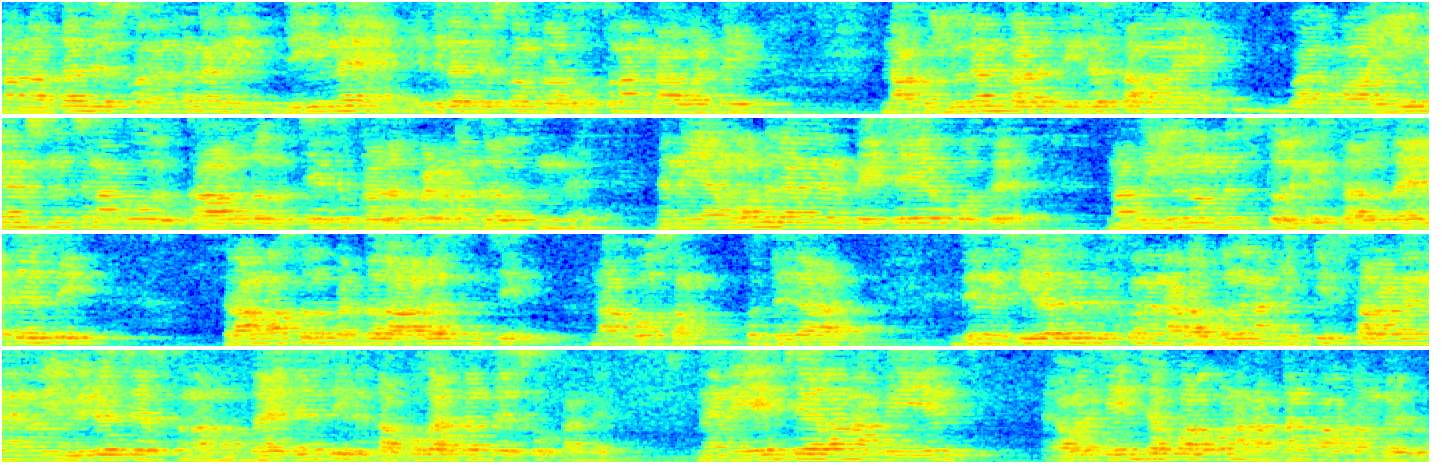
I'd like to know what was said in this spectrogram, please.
నన్ను అర్థం చేసుకొని ఎందుకంటే నేను దీన్నే ఇదిగా చేసుకొని బ్రతుకుతున్నాను కాబట్టి నాకు యూనియన్ కార్డు తీసేస్తామని మా యూనియన్స్ నుంచి నాకు కాళ్ళు చేసి ప్రెజర్ పెట్టడం జరుగుతుంది. నేను ఈ అమౌంట్ కానీ నేను పే చేయకపోతే నాకు యూనియన్ నుంచి తొలగిస్తారు. దయచేసి గ్రామస్తులు పెద్దలు ఆలోచించి నా కోసం కొద్దిగా దీన్ని సీరియస్గా తీసుకొని నా డబ్బులు నాకు ఇప్పిస్తారని నేను ఈ వీడియో చేస్తున్నాను. దయచేసి ఇది తప్పుగా అర్థం చేసుకోకండి. నేను ఏం చేయాలో నాకు ఏం ఎవరికి ఏం చెప్పాలో కూడా నాకు అర్థం కావటం లేదు.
